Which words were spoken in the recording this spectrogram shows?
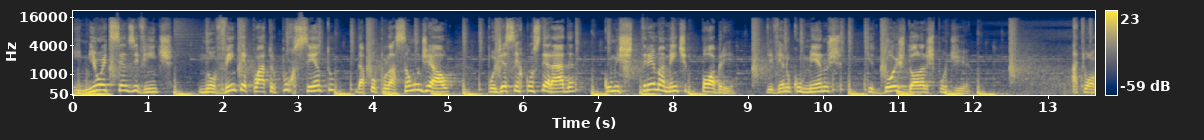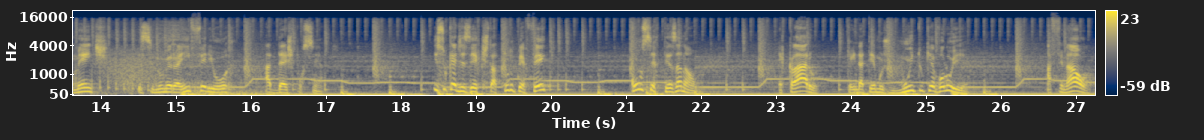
Em 1820, 94% da população mundial podia ser considerada como extremamente pobre, vivendo com menos que 2 dólares por dia. Atualmente, esse número é inferior a 10%. Isso quer dizer que está tudo perfeito? Com certeza não. É claro que ainda temos muito que evoluir. Afinal,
